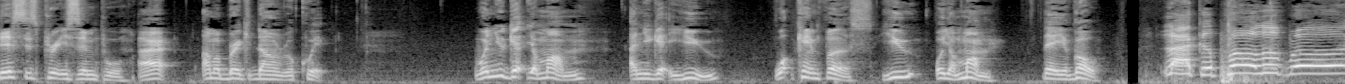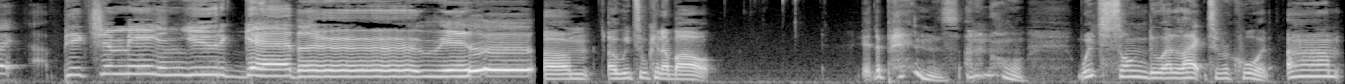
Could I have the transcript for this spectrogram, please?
This is pretty simple. Alright? I'm gonna break it down real quick. When you get your mum and you get you, what came first? You or your mum? There you go. Like a Polaroid, picture me and you together. Um, are we talking about It depends. I don't know. Which song do I like to record? Um,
